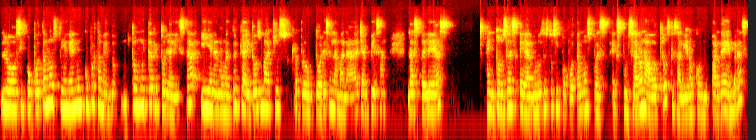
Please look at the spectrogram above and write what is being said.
los hipopótamos tienen un comportamiento muy territorialista y en el momento en que hay dos machos reproductores en la manada ya empiezan las peleas. Entonces, eh, algunos de estos hipopótamos pues expulsaron a otros que salieron con un par de hembras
